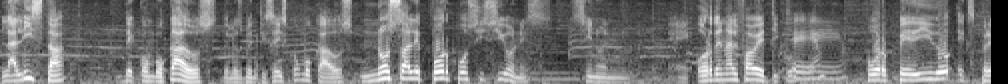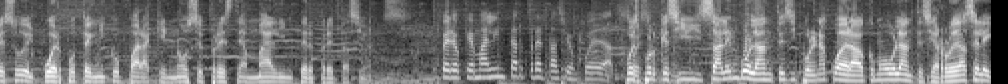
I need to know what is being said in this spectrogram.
la lista de convocados, de los 26 convocados, no sale por posiciones, sino en eh, orden alfabético, Sí. por pedido expreso del cuerpo técnico para que no se preste a malinterpretaciones. Pero qué mala interpretación puede dar. Pues porque si salen volantes y ponen a cuadrado como volantes y a rueda se le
